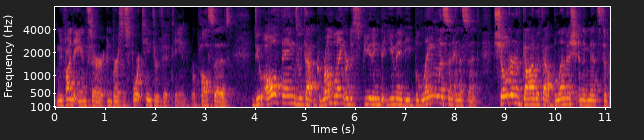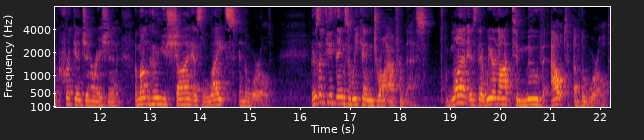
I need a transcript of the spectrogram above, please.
we find the answer in verses 14 through 15, where Paul says, do all things without grumbling or disputing, that you may be blameless and innocent, children of God without blemish in the midst of a crooked generation, among whom you shine as lights in the world. There's a few things that we can draw out from this. One is that we are not to move out of the world.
